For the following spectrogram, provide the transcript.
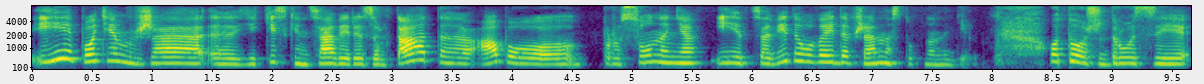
і потім вже е, якийсь кінцевий результат е, або просунення. І це відео вийде вже наступну неділю. Отож, друзі,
